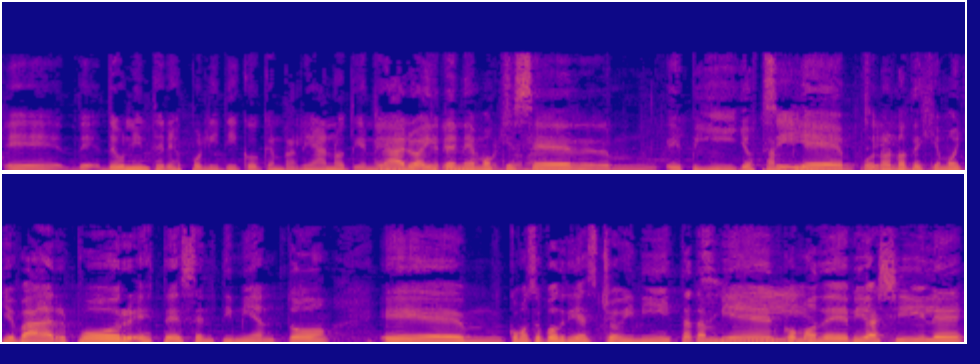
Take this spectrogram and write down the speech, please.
eh, de, de un interés político que en realidad no tiene... Claro, ahí tenemos que ser mm, eh, pillos Sí, también, pues, no nos dejemos llevar por este sentimiento, eh, ¿cómo se podría decir? Chauvinista también, Sí. como de Viva Chile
